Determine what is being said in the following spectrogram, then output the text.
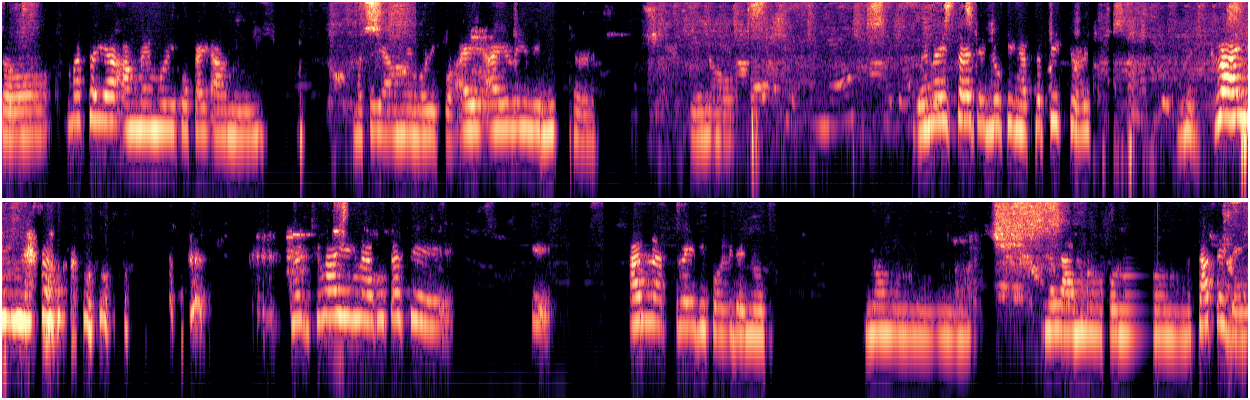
So, masaya ang memory ko kay Ami. Masaya ang memory ko. I, I really miss her. You know, when I started looking at the pictures, nag-crying na ako. nag-crying na ako kasi eh, I'm not ready for the news nung nalaman ko nung Saturday.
